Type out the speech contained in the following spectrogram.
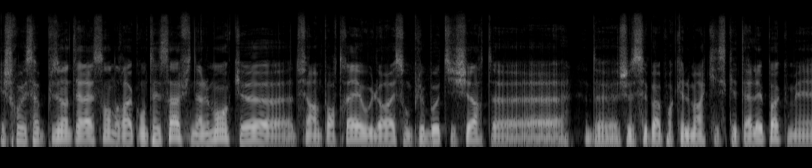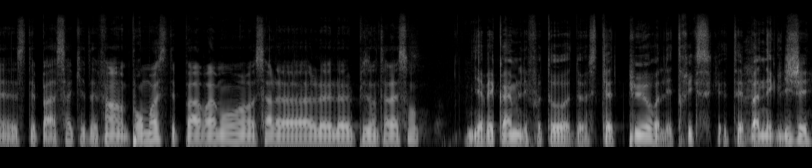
Et je trouvais ça plus intéressant de raconter ça finalement que euh, de faire un portrait où il aurait son plus beau t-shirt euh, de je sais pas pour quelle marque il skatait à l'époque, mais c'était pas ça qui était. Enfin, pour moi, c'était pas vraiment ça le, le- le plus intéressant. Il y avait quand même les photos de skate pur, les tricks qui n'étaient pas négligés.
